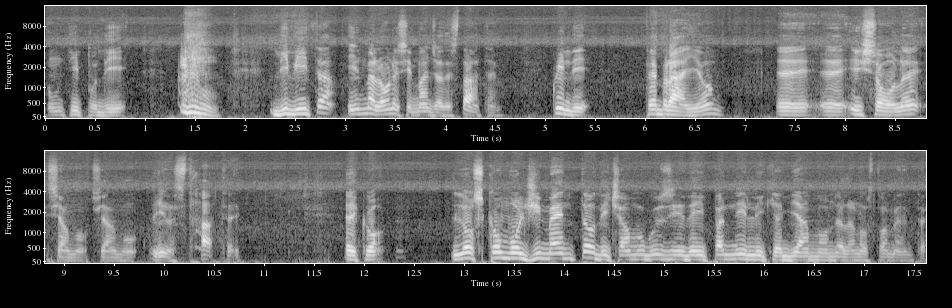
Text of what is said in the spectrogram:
un tipo di, di vita, il melone si mangia d'estate. Quindi febbraio, eh, eh, il sole, siamo, siamo in estate. Ecco, lo sconvolgimento, diciamo così, dei pannilli che abbiamo nella nostra mente,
